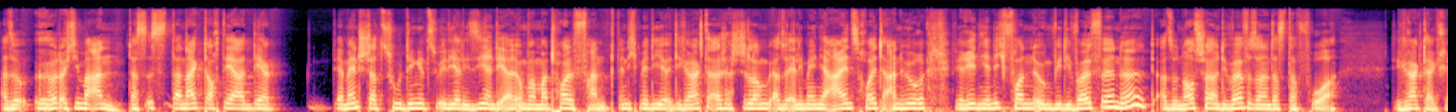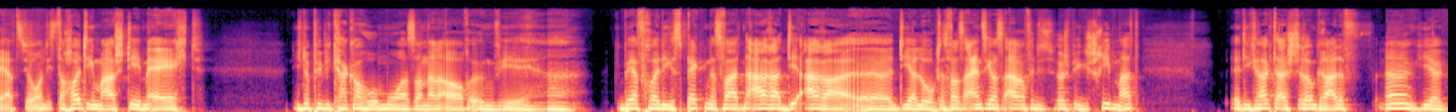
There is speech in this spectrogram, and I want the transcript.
also hört euch die mal an. Das ist, da neigt auch der, der der Mensch dazu, Dinge zu idealisieren, die er irgendwann mal toll fand. Wenn ich mir die, die Charaktererstellung, also Elimania 1 heute anhöre, wir reden hier nicht von irgendwie die Wölfe, ne, also Northshire und die Wölfe, sondern das davor. Die Charakterkreation, die ist nach heutigen Maßstäben echt nicht nur Pipi-Kaka-Humor, sondern auch irgendwie ja, gebärfreudiges Becken. Das war halt ein Ara-Dialog. Ara, das war das Einzige, was Ara für dieses Hörspiel geschrieben hat. Äh, die Charaktererstellung gerade, ne, hier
